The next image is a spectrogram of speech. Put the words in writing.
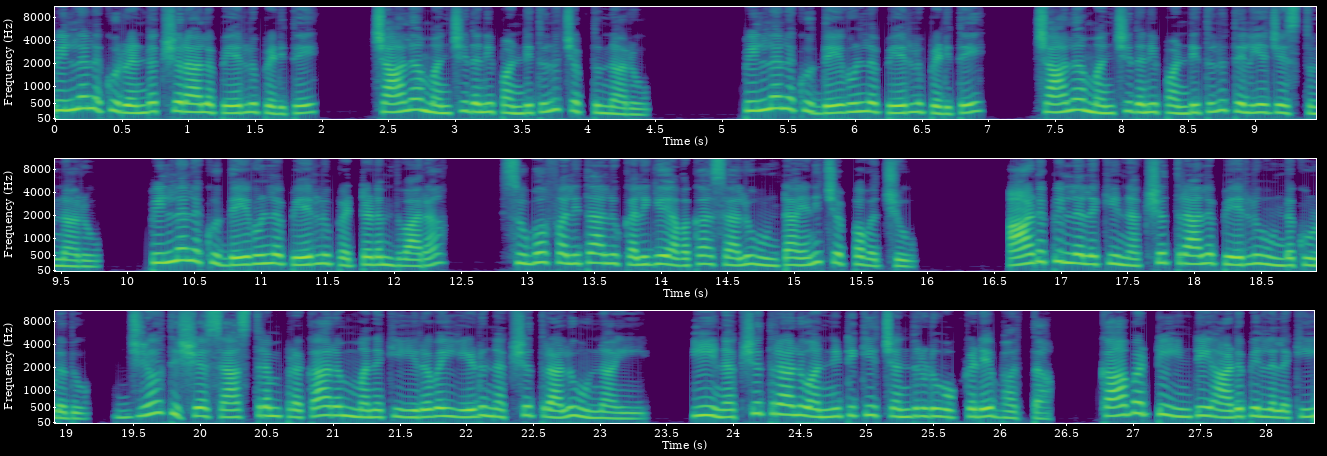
పిల్లలకు రెండక్షరాల పేర్లు పెడితే చాలా మంచిదని పండితులు చెప్తున్నారు. పిల్లలకు దేవుళ్ళ పేర్లు పెడితే చాలా మంచిదని పండితులు తెలియజేస్తున్నారు. పిల్లలకు దేవుళ్ళ పేర్లు పెట్టడం ద్వారా శుభ ఫలితాలు కలిగే అవకాశాలు ఉంటాయని చెప్పవచ్చు. ఆడపిల్లలకి నక్షత్రాల పేర్లు ఉండకూడదు. జ్యోతిష శాస్త్రం ప్రకారం మనకి ఇరవై ఏడు నక్షత్రాలు ఉన్నాయి. ఈ నక్షత్రాలు అన్నిటికీ చంద్రుడు ఒక్కడే భర్త. కాబట్టి ఇంటి ఆడపిల్లలకి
